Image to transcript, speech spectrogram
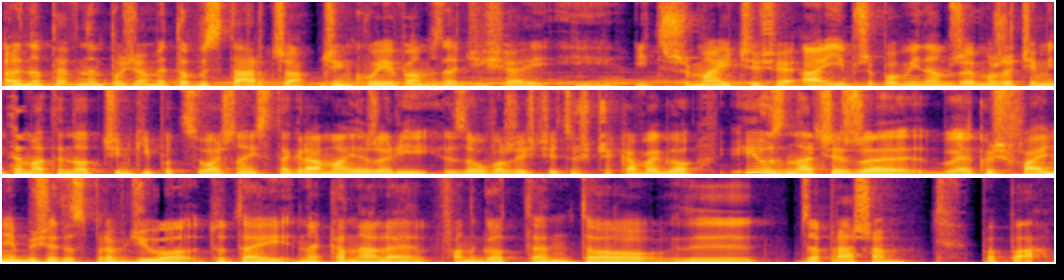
ale na pewnym poziomie to wystarcza. Dziękuję wam za dzisiaj i, i trzymajcie się. A i przypominam, że możecie mi tematy na odcinki podsyłać na Instagrama, jeżeli zauważyliście coś ciekawego i uznacie, że jakoś fajnie by się to sprawdziło tutaj na kanale Fangotten, to yy, zapraszam. Pa pa.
